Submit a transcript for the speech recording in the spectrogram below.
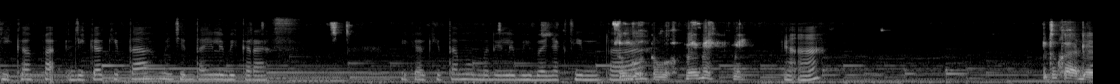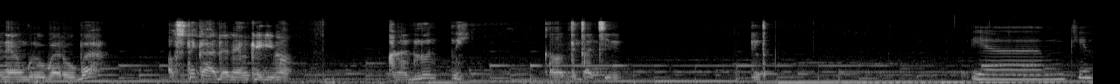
jika jika kita mencintai lebih keras jika kita memberi lebih banyak cinta. Tunggu tunggu. Mei Mei Mei ya -uh. itu keadaan yang berubah-ubah maksudnya keadaan yang kayak gimana mana dulu nih kalau kita cinta. Ya mungkin.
